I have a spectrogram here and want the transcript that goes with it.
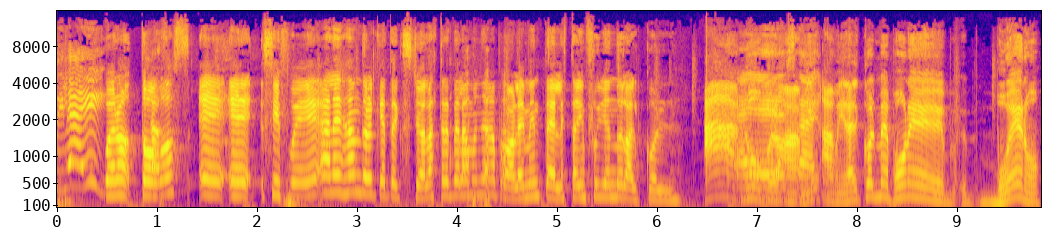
dile ahí. Bueno, todos, eh, eh, si fue Alejandro el que texteó a las 3 de la mañana, probablemente él está influyendo el alcohol. Ah, no, pero a mí, Exacto. a mí el alcohol me pone eh, bueno.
